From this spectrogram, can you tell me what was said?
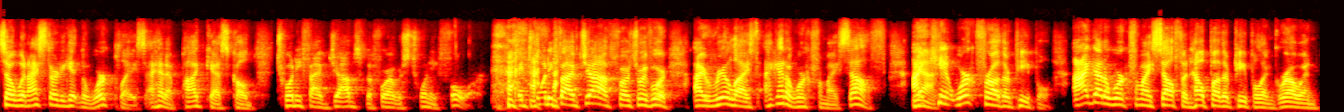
So when I started getting the workplace, I had a podcast called 25 Jobs Before I Was 24. And 25 Jobs before I was 24. I realized I got to work for myself. Yeah. I can't work for other people. I got to work for myself and help other people and grow. And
